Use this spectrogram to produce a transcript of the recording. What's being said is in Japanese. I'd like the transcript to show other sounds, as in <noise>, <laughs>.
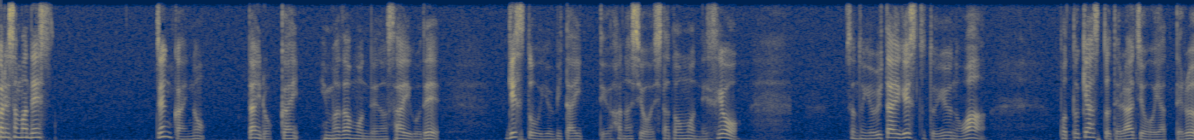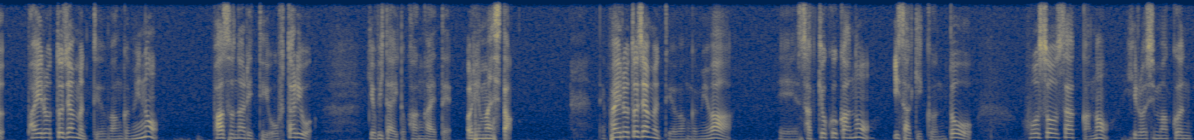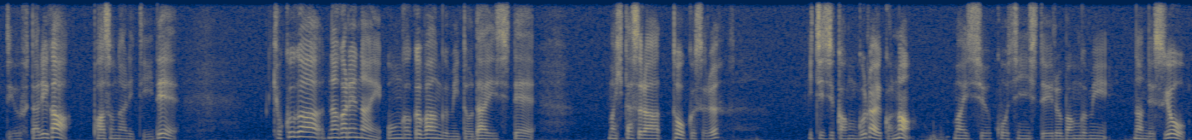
疲れ様です。前回の第6回暇だもんでの最後でゲストを呼びたいっていう話をしたと思うんですよ。その呼びたいゲストというのはポッドキャストでラジオをやってるパイロットジャムっていう番組のパーソナリティお二人を呼びたいと考えておりました。でパイロットジャムっていう番組は、えー、作曲家の伊崎くんと放送作家の広島くんっていう2人がパーソナリティで曲が流れない音楽番組と題して、まあ、ひたすらトークする1時間ぐらいかな毎週更新している番組なんですよ。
